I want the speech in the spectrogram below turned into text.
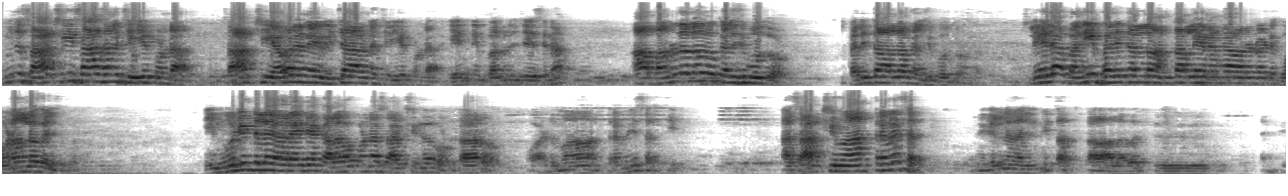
ముందు సాక్షి సాధన చేయకుండా సాక్షి ఎవరనే విచారణ చేయకుండా ఎన్ని పనులు చేసినా ఆ పనులలో కలిసిపోతాడు ఫలితాల్లో కలిసిపోతూ లేదా పని ఫలితంలో అంతర్లీనంగా ఉన్నటువంటి గుణంలో కలిసిపోతావు ఈ మూడింటిలో ఎవరైతే కలవకుండా సాక్షిగా ఉంటారో వాడు మాత్రమే సత్యం. ఆ సాక్షి మాత్రమే సత్యం. మిగిలినవన్నీ తత్కాలవత్ అంతే.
